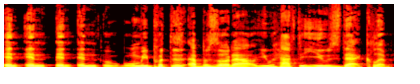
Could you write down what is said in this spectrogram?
in in in, in when we put this episode out, you have to use that clip.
